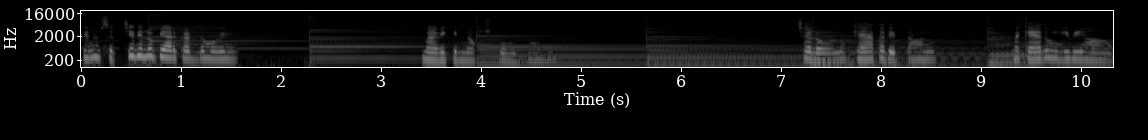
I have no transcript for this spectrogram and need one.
ਤੈਨੂੰ ਸੱਚੇ ਦਿਲੋਂ ਪਿਆਰ ਕਰਦਾ ਹੋਵੇ। ਮੈਂ ਵੀ ਕਿੰਨਾ ਕੁਝ ਬੋਲਦਾ ਹਾਂ। ਚਲੋ, ਉਹਨੂੰ ਕਹਿ ਤਾਂ ਦਿੱਤਾ ਹੁਣ ਮੈਂ ਕਹਿ ਦੂੰਗੀ ਵੀ ਹਾਂ,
